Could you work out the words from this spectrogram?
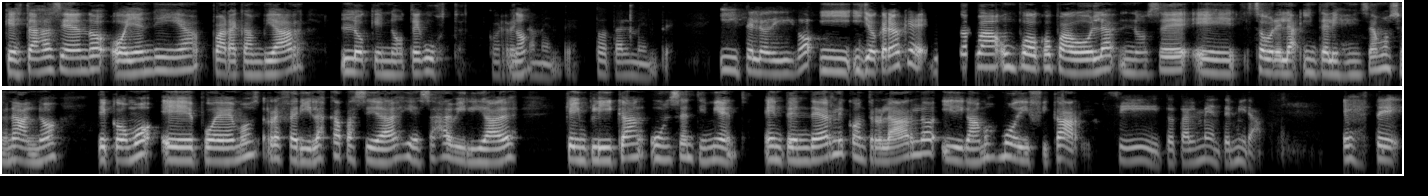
¿Qué estás haciendo hoy en día para cambiar lo que no te gusta? Correctamente, totalmente. Y te lo digo. Y, yo creo que esto va un poco, Paola, no sé, eh, sobre la inteligencia emocional, ¿no? De cómo eh, podemos referir las capacidades y esas habilidades que implican un sentimiento, entenderlo y controlarlo y, digamos, modificarlo. Sí, totalmente. Mira, este,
